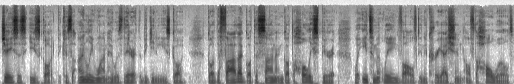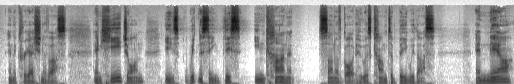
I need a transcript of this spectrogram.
Jesus is God because the only one who was there at the beginning is God. God the Father, God the Son, and God the Holy Spirit were intimately involved in the creation of the whole world and the creation of us. And here, John is witnessing this incarnate Son of God who has come to be with us. And now,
